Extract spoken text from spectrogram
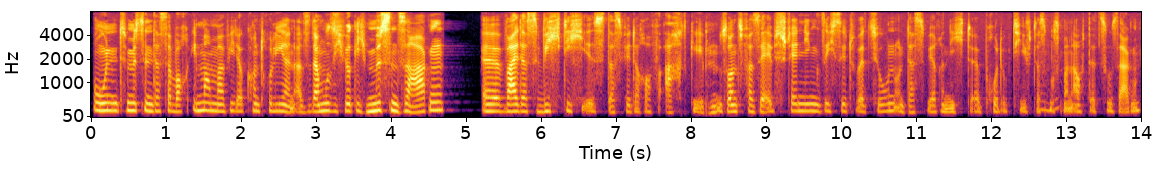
und müssen das aber auch immer mal wieder kontrollieren. Also da muss ich wirklich müssen sagen, äh, weil das wichtig ist, dass wir darauf acht geben. Sonst verselbstständigen sich Situationen und das wäre nicht äh, produktiv. Das mhm. muss man auch dazu sagen.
